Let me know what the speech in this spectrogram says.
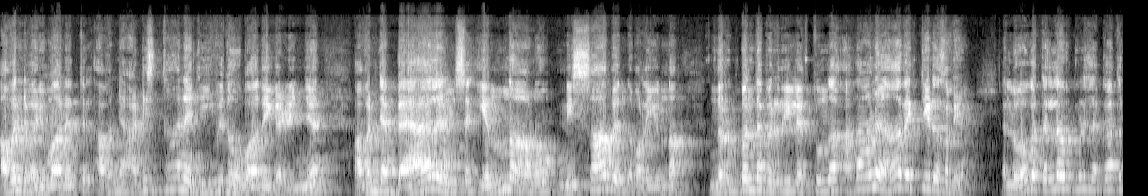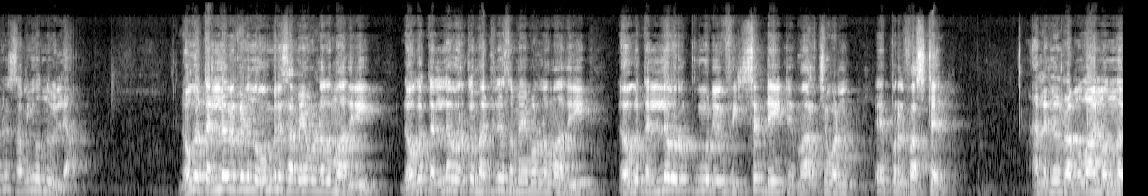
അവന്റെ വരുമാനത്തിൽ അവന്റെ അടിസ്ഥാന ജീവിതോപാധി കഴിഞ്ഞ് അവന്റെ ബാലൻസ് എന്നാണോ നിസാബ് എന്ന് പറയുന്ന നിർബന്ധ പരിധിയിൽ എത്തുന്ന അതാണ് ആ വ്യക്തിയുടെ സമയം. ലോകത്തെല്ലാവർക്കും കൂടി ചക്കാത്തൊരു സമയമൊന്നുമില്ല. ലോകത്തെല്ലാവർക്കും നോമ്പിന് സമയമുള്ളത് മാതിരി ലോകത്തെല്ലാവർക്കും ഹജ്ജിന് സമയമുള്ളത് മാതിരി ലോകത്തെല്ലാവർക്കും കൂടി ഒരു fixed date March one April first അല്ലെങ്കിൽ റമദാൻ ഒന്ന്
